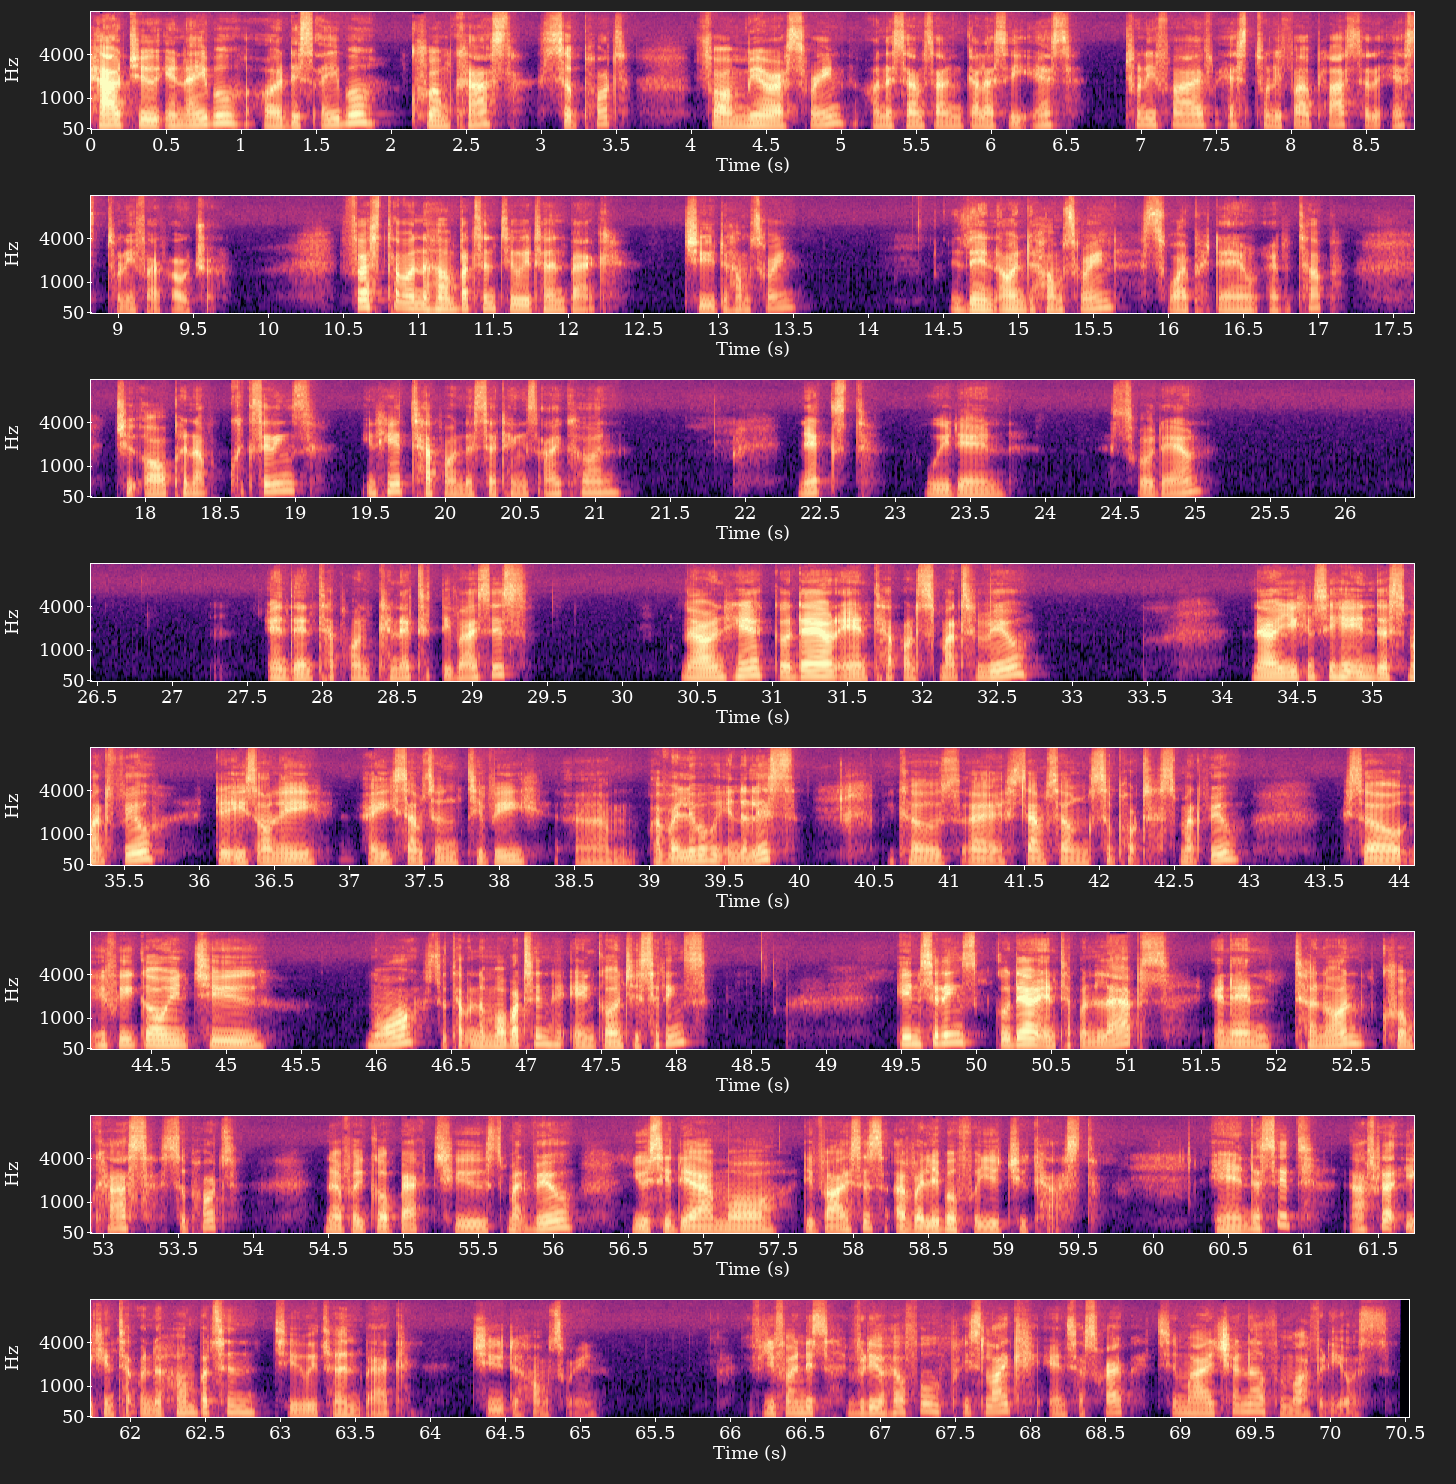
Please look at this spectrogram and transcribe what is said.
how to enable or disable Chromecast support for mirror screen on the Samsung Galaxy S25, S25 Plus, and the S25 Ultra. First, tap on the home button to return back to the home screen. Then on the home screen, swipe down at the top to open up quick settings. In here, tap on the settings icon. Next, we then scroll down and then tap on connected devices. Now in here, go down and tap on smart view. Now you can see here in the smart view, there is only a Samsung TV um, available in the list because uh, Samsung support smart view. So if we go into more, so tap on the more button and go into settings. In settings, go down and tap on labs and then turn on Chromecast support. Now if we go back to smart view, you see there are more devices available for you to cast. And that's it. After that, you can tap on the home button to return back to the home screen. If you find this video helpful, please like and subscribe to my channel for more videos.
